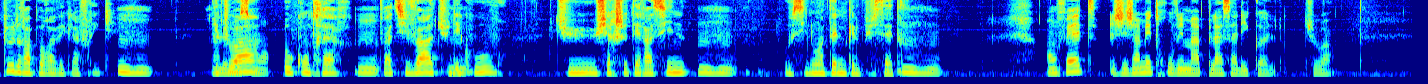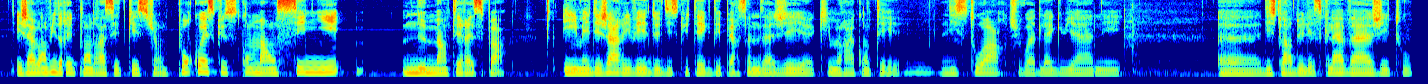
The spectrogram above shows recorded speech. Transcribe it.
peu de rapport avec l'Afrique. Mhm. Et toi, au contraire, toi, tu vas, tu découvres, tu cherches tes racines, aussi lointaines qu'elles puissent être. Mhm. En fait, j'ai jamais trouvé ma place à l'école, tu vois. Et j'avais envie de répondre à cette question. Pourquoi est-ce que ce qu'on m'a enseigné ne m'intéresse pas? Et il m'est déjà arrivé de discuter avec des personnes âgées euh, qui me racontaient l'histoire, tu vois, de la Guyane et euh, l'histoire de l'esclavage et tout.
